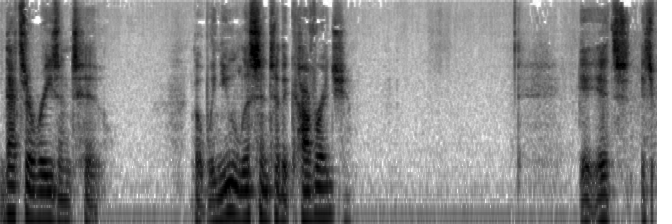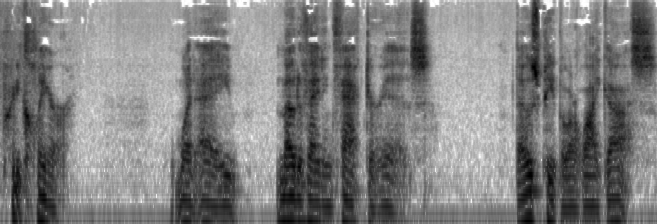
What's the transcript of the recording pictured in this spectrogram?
that's a reason too. But when you listen to the coverage, it's it's pretty clear what a motivating factor is. Those people are like us.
